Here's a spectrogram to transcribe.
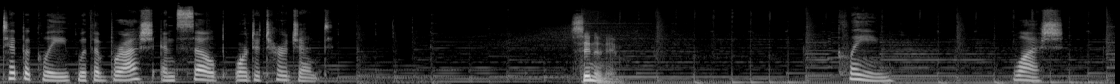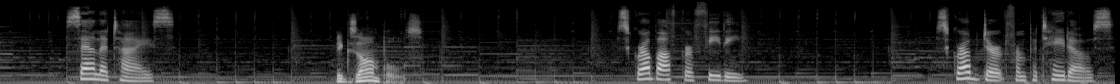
typically with a brush and soap or detergent. Synonym. Clean, Wash, Sanitize. Examples Scrub off graffiti. Scrub dirt from potatoes.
